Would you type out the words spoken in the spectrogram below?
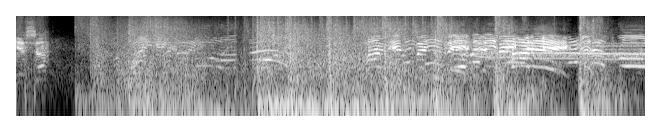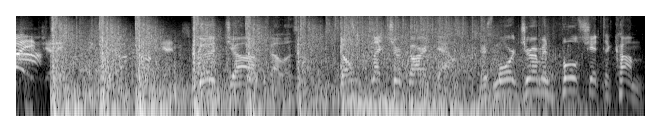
Yes, sir. Good job, fellas. Don't let your guard down. There's more German bullshit to come.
